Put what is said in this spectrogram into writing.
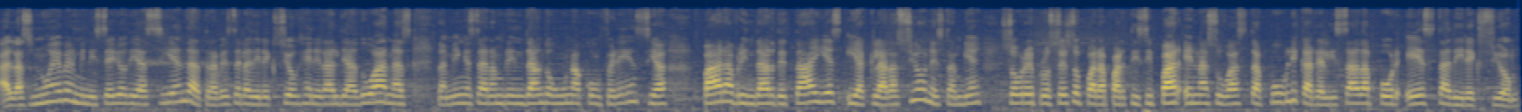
A las 9 el Ministerio de Hacienda a través de la Dirección General de Aduanas también estarán brindando una conferencia para brindar detalles y aclaraciones también sobre el proceso para participar en la subasta pública realizada por esta dirección.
